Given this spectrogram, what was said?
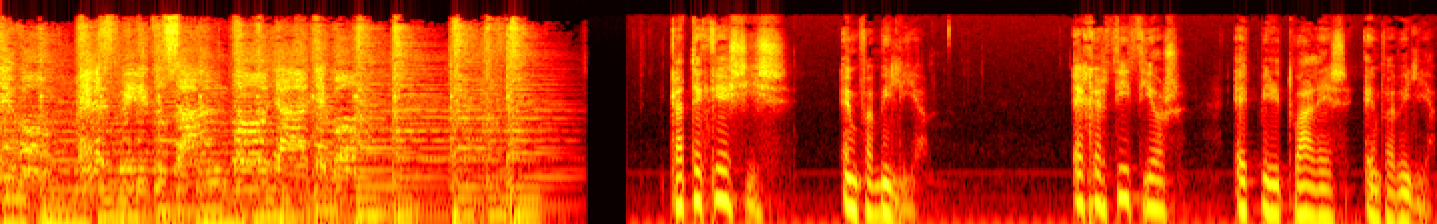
llegó, el Espíritu Santo ya llegó. Catequesis en familia. Ejercicios espirituales en familia.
